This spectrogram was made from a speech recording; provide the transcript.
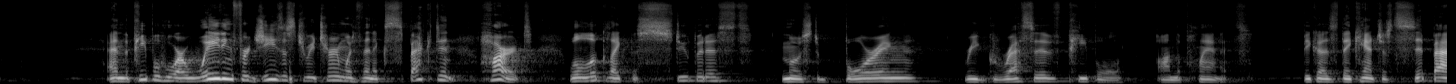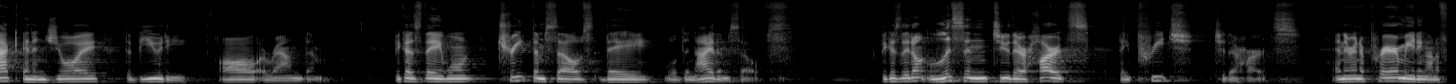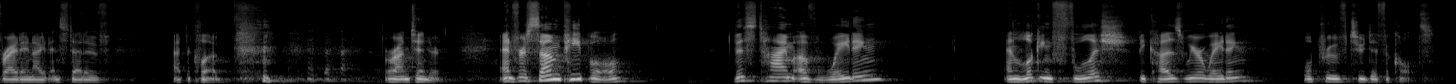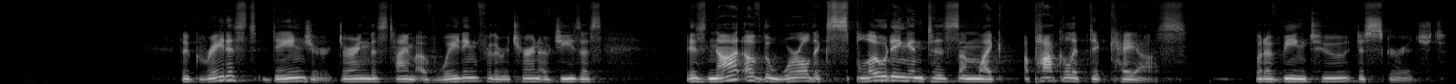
And the people who are waiting for Jesus to return with an expectant heart will look like the stupidest, most boring, regressive people on the planet because they can't just sit back and enjoy the beauty all around them. Because they won't treat themselves, they will deny themselves. Because they don't listen to their hearts, they preach to their hearts. And they're in a prayer meeting on a Friday night instead of at the club or on Tinder. And for some people, this time of waiting and looking foolish because we are waiting will prove too difficult. The greatest danger during this time of waiting for the return of Jesus is not of the world exploding into some like apocalyptic chaos, but of being too discouraged,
